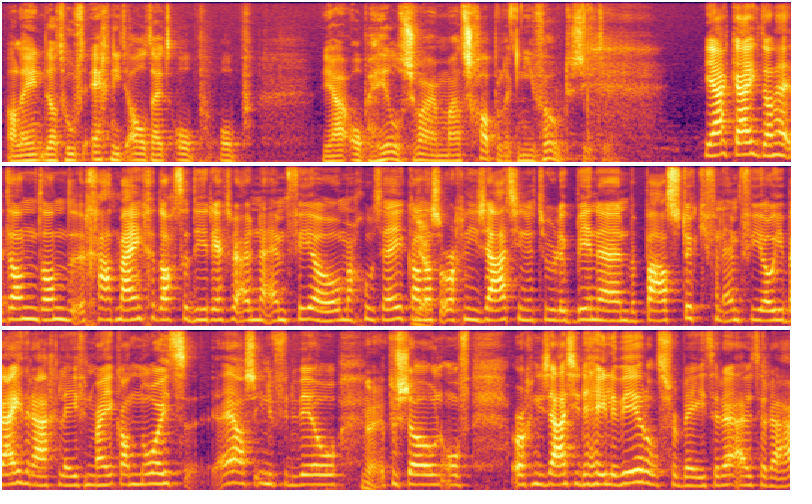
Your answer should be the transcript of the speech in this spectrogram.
Alleen dat hoeft echt niet altijd op, op, ja, op heel zwaar maatschappelijk niveau te zitten. Ja, kijk, dan, dan, dan gaat mijn gedachte direct weer uit naar MVO. Maar goed, hè, je kan Ja. als organisatie natuurlijk binnen een bepaald stukje van MVO je bijdrage leveren. Maar je kan nooit hè, als individueel Nee. persoon of organisatie de hele wereld verbeteren, uiteraard. Maar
